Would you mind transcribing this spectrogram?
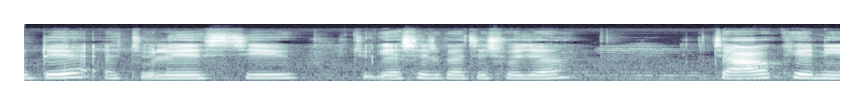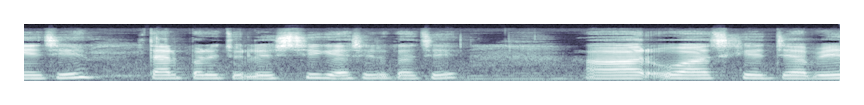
উঠে চলে এসেছি গ্যাসের কাছে সোজা। চাও খেয়ে নিয়েছি, তারপরে চলে এসেছি গ্যাসের কাছে। আর ও আজকে যাবে,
